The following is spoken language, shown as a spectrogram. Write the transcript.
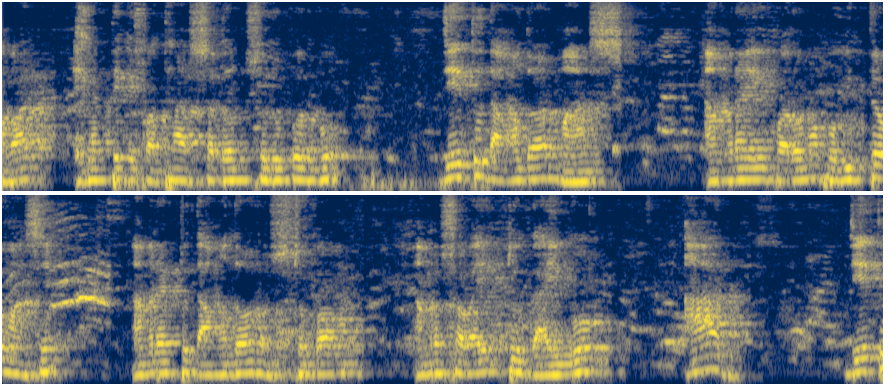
আবার এখান থেকে কথা আস্বাদন শুরু করব। যেহেতু দামোদর মাস, আমরা এই পরম পবিত্র মাসে আমরা একটু দামোদর অষ্টকম, আমরা সবাই একটু গাইব। আর যেহেতু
